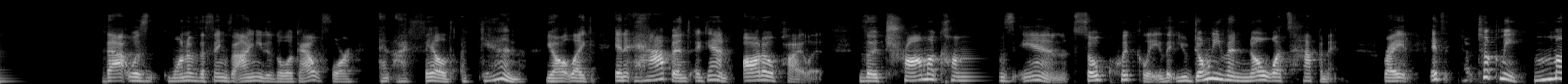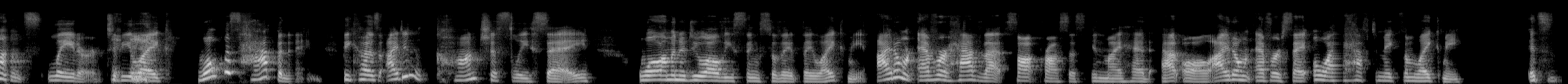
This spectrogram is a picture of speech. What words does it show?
that was one of the things I needed to look out for. And I failed again, y'all. Like, and it happened again, autopilot. The trauma comes in so quickly that you don't even know what's happening, right? It took me months later to be like, what was happening? Because I didn't consciously say, well, I'm going to do all these things so that they like me. I don't ever have that thought process in my head at all. I don't ever say, oh, I have to make them like me it's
